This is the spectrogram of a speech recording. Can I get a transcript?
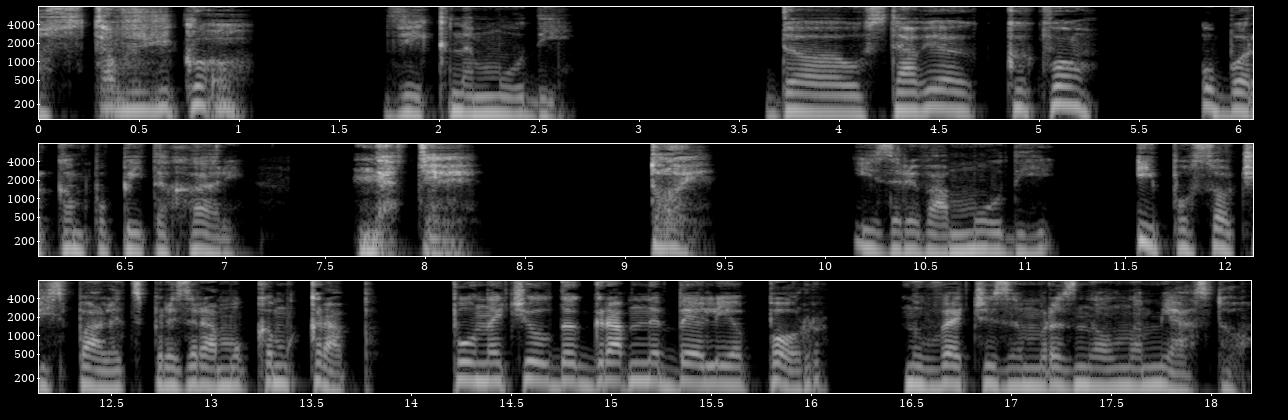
Остави го! Викна Муди. Да оставя какво? Объркам попита Хари. Не ти! Той! Изрева Муди и посочи с палец през рамо към краб, понечил да грабне белия пор, но вече замръзнал на място.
